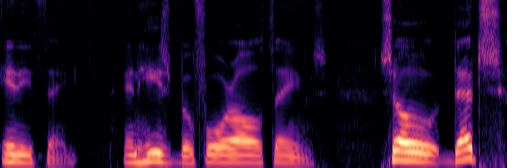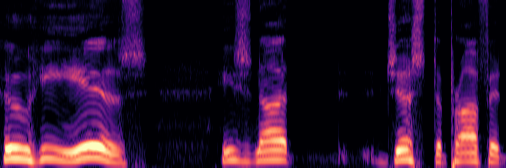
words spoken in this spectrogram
anything. And he's before all things. So that's who he is. He's not just the prophet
